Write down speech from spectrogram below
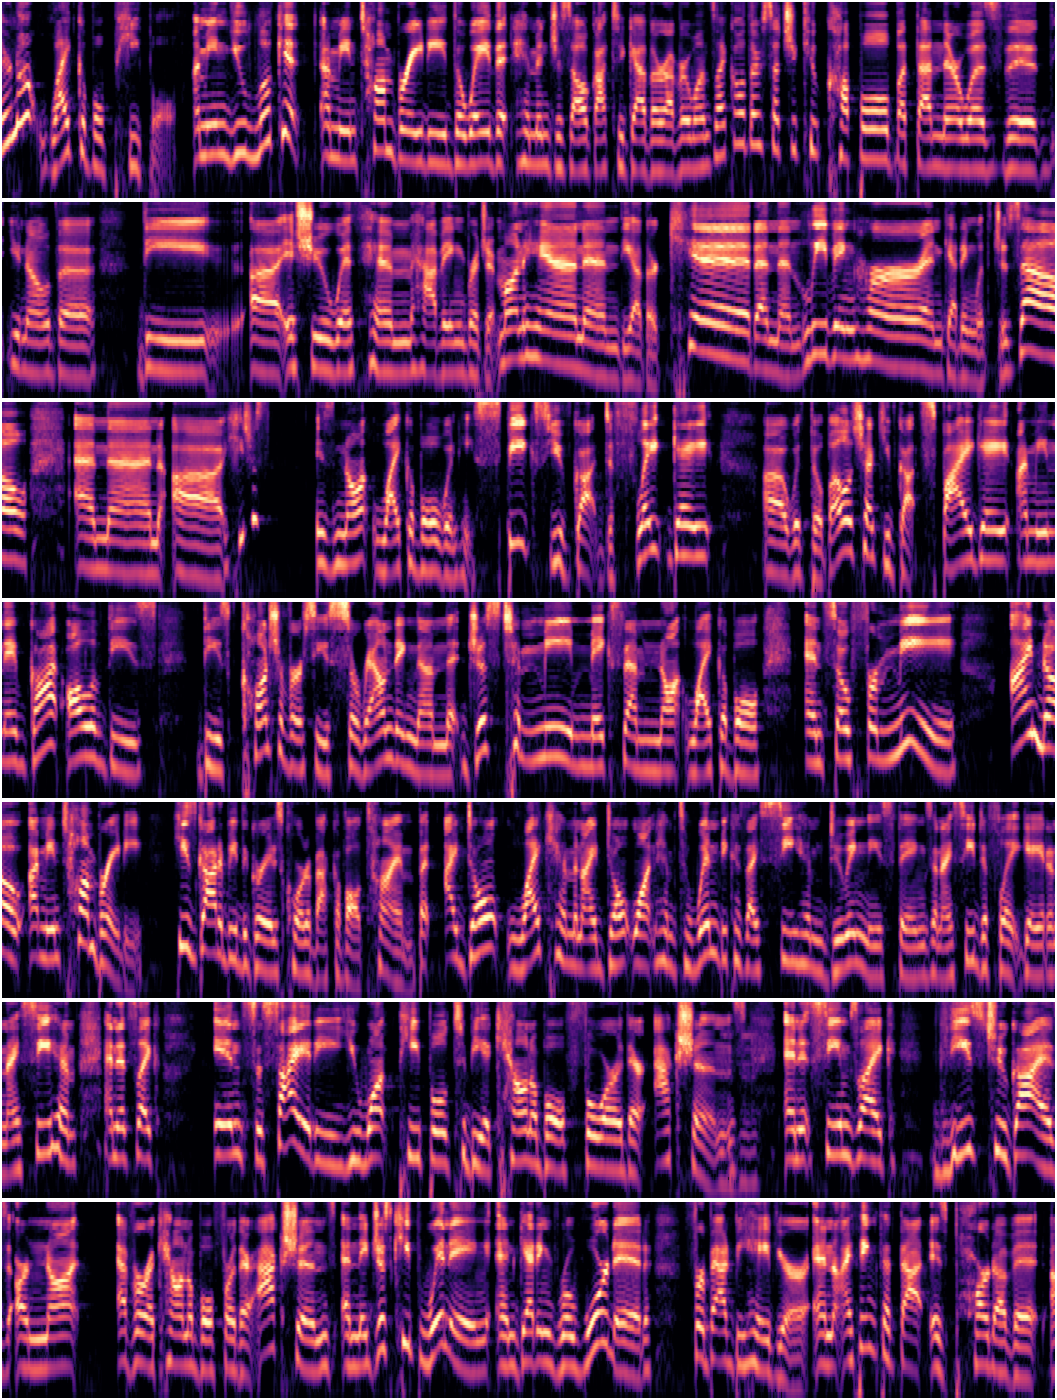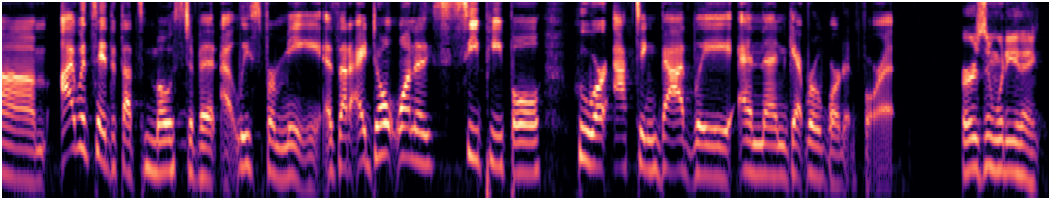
they're not likable people. I mean, you look at, I mean, Tom Brady, the way that him and Gisele got together, everyone's like, oh, they're such a cute couple. But then there was the, you know, the the uh, issue with him having Bridget Moynahan and the other kid, and then leaving her and getting with Gisele, and then uh, he just is not likable when he speaks. You've got Deflategate uh, with Bill Belichick. You've got Spygate. I mean, they've got all of these these controversies surrounding them that just to me makes them not likable. And so for me, I know. I mean, Tom Brady. He's got to be the greatest quarterback of all time, but I don't like him and I don't want him to win because I see him doing these things and I see Deflategate and I see him and it's like in society, you want people to be accountable for their actions. Mm-hmm. And it seems like these two guys are not ever accountable for their actions and they just keep winning and getting rewarded for bad behavior. And I think that that is part of it. Um, I would say that that's most of it, at least for me, is that I don't want to see people who are acting badly and then get rewarded for it. Erzin, what do you think?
